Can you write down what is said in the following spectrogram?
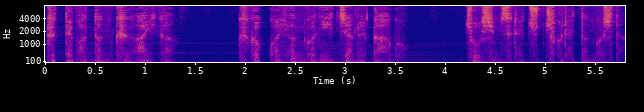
그때 봤던 그 아이가 그것과 연관이 있지 않을까 하고 조심스레 추측을 했던 것이다.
